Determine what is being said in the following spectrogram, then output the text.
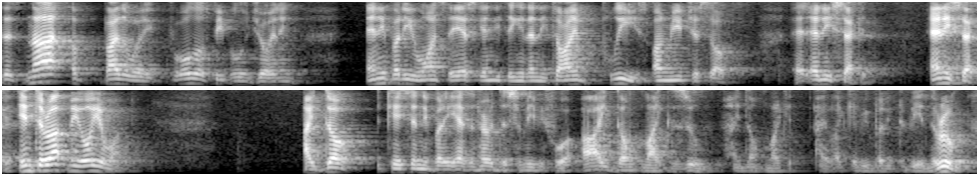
does not, uh, by the way, for all those people who are joining, anybody who wants to ask anything at any time, please unmute yourself at any second. Any second. Interrupt me all you want. I don't, in case anybody hasn't heard this from me before, I don't like Zoom. I don't like it. I like everybody to be in the room.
